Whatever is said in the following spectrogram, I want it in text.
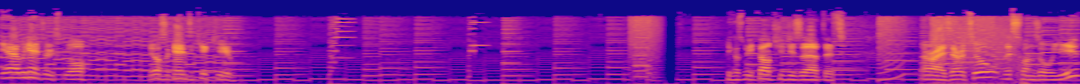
Yeah, we came to explore. We also came to kick you. Because we felt you deserved it. Alright, Zeratul, this one's all you.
